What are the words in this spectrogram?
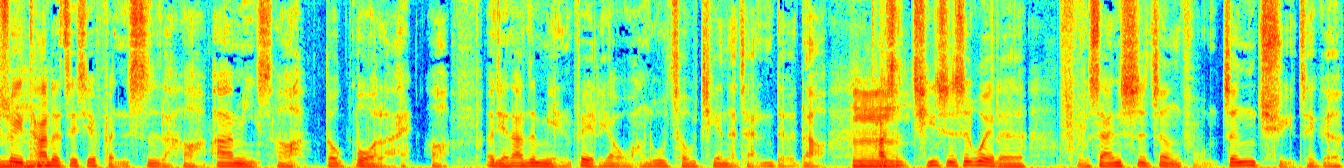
所以他的这些粉丝了，哈，ARMYs 哈，都过来啊，而且他是免费的，要网络抽签的才能得到。他是其实是为了釜山市政府争取这个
